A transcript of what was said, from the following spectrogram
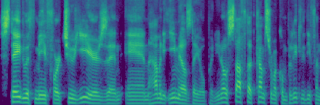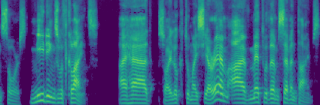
stayed with me for two years and and how many emails they open. You know, stuff that comes from a completely different source. Meetings with clients. I had so I look to my CRM. I've met with them seven times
